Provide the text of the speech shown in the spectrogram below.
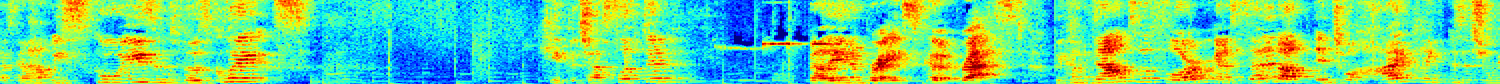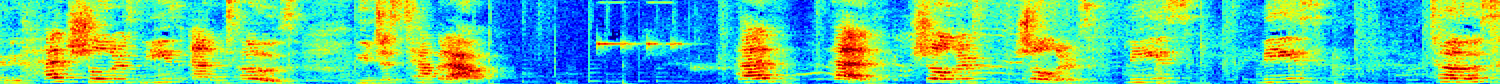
That's gonna help me squeeze into those glutes. Keep the chest lifted, belly and embrace. Good, rest. We come down to the floor. We're gonna set it up into a high plank position. We're gonna do head, shoulders, knees, and toes. You just tap it out. Head, head, shoulders, shoulders, knees, knees, toes,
